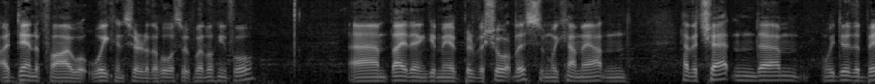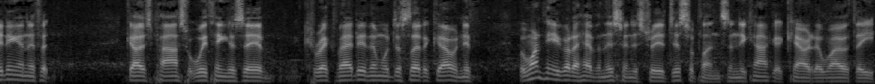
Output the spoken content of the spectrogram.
identify what we consider the horses we're looking for. Um, they then give me a bit of a short list, and we come out and have a chat, and um, we do the bidding. And if it goes past what we think is their correct value, then we'll just let it go. And if, but one thing you've got to have in this industry is disciplines, and you can't get carried away with the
